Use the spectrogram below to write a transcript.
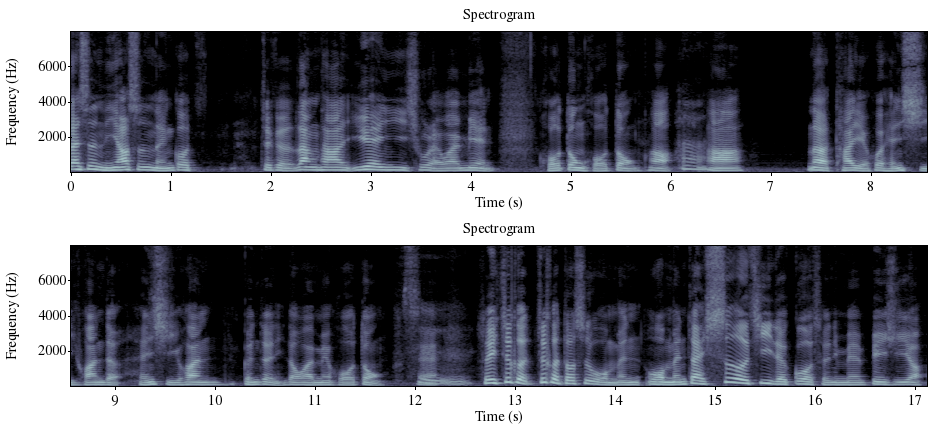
但是你要是能够这个让他愿意出来外面活动活动哈啊，那他也会很喜欢的，很喜欢跟着你到外面活动。是，所以这个这个都是我们我们在设计的过程里面必须要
